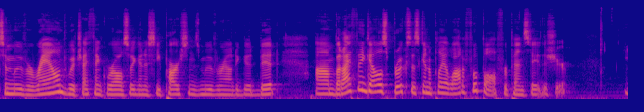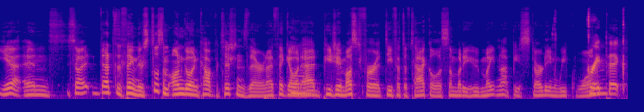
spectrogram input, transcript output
to move around, which I think we're also going to see Parsons move around a good bit. Um, but I think Ellis Brooks is going to play a lot of football for Penn State this year. Yeah, and so I, that's the thing. There's still some ongoing competitions there, and I think I would mm-hmm. add PJ Mustipher at defensive tackle as somebody who might not be starting week one. Great pick,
